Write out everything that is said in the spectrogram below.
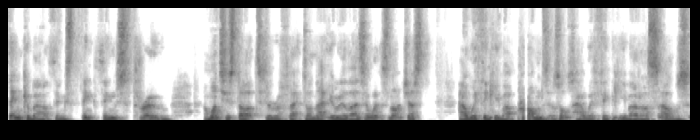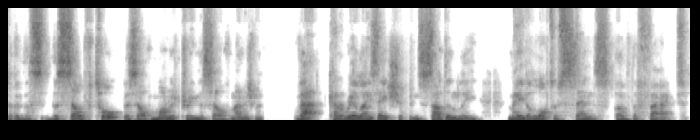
think about things, think things through. And once you start to reflect on that, you realize, oh, it's not just how we're thinking about problems, it's also how we're thinking about ourselves. So the, the self talk, the self monitoring, the self management, that kind of realization suddenly made a lot of sense of the fact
